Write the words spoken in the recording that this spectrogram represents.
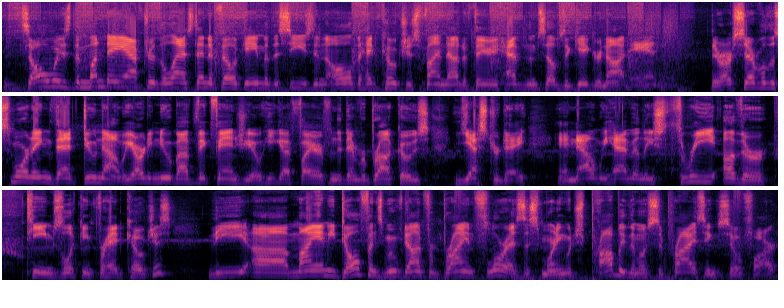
It's always the Monday after the last NFL game of the season. All the head coaches find out if they have themselves a gig or not, and there are several this morning that do not. We already knew about Vic Fangio. He got fired from the Denver Broncos yesterday, and now we have at least three other teams looking for head coaches. The uh, Miami Dolphins moved on from Brian Flores this morning, which is probably the most surprising so far.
